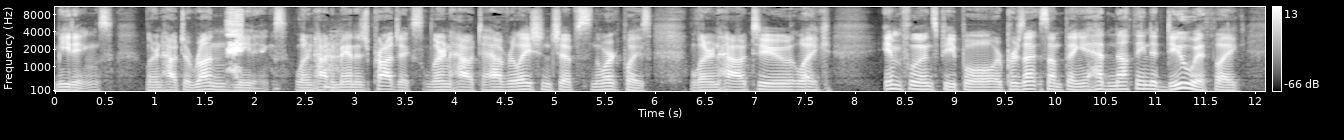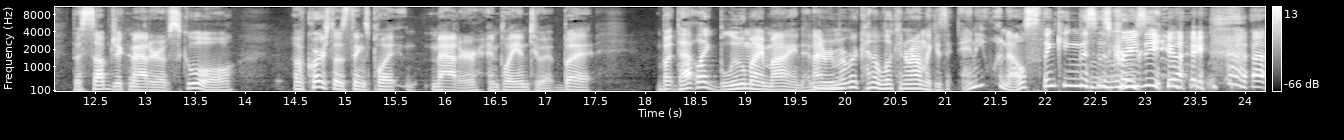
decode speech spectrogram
meetings, learn how to run meetings, learn how to manage projects, learn how to have relationships in the workplace, learn how to like influence people or present something. It had nothing to do with like the subject matter of school. Of course, those things play matter and play into it, but but that like blew my mind. And mm-hmm. i remember kind of looking around like is anyone else thinking this is crazy? Uh,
